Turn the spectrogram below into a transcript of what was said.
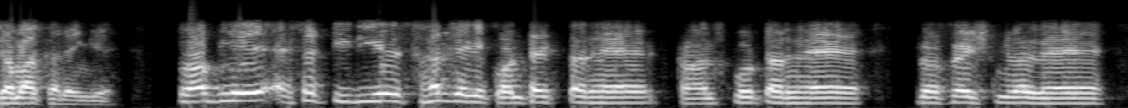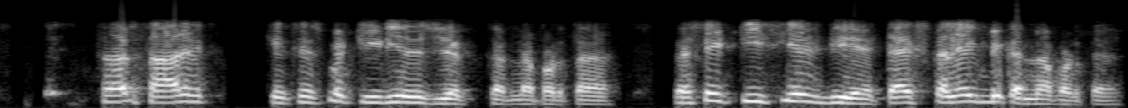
जमा करेंगे। तो अब ये ऐसा टी डी एस हर जगह कॉन्ट्रैक्टर है ट्रांसपोर्टर है प्रोफेशनल है, सर, सारे केसेस में टी डी एस रिजेक्ट करना पड़ता है। वैसे ही टी सी एस भी है टैक्स कलेक्ट भी करना पड़ता है।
